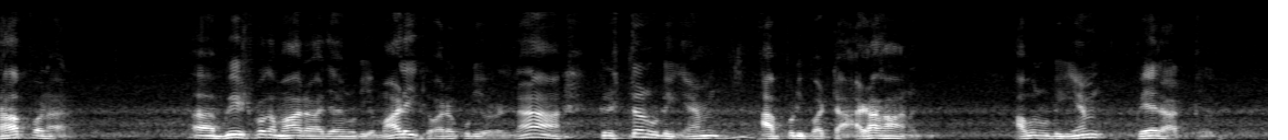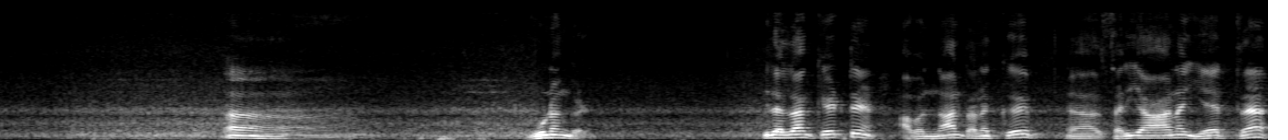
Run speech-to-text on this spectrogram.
தாப்பனார். பீஷ்மக மகாராஜாவினுடைய மாலைக்கு வரக்கூடியவர்கள்னா கிருஷ்ணனுடைய அப்படிப்பட்ட அழகானது. அவனுடைய பேராற்றல். குணங்கள். இதெல்லாம் கேட்டு அவன்தான் தனக்கு சரியான ஏற்ற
